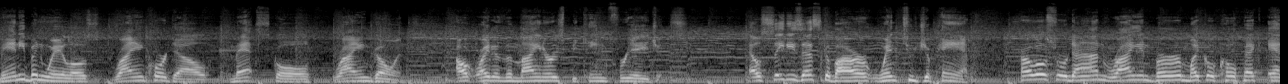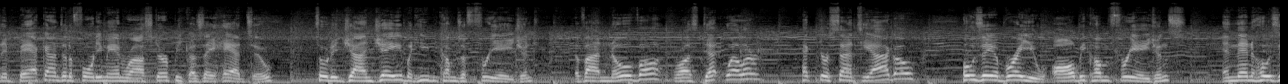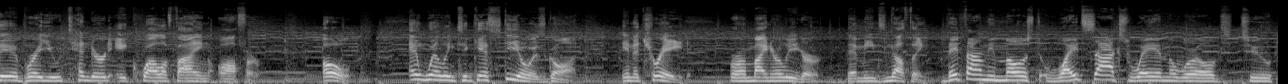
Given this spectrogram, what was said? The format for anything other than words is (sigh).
Manny Banuelos, Ryan Cordell, Matt Skole, Ryan Goins, outright of the minors, became free agents. Alcides Escobar went to Japan. Carlos Rodon, Ryan Burr, Michael Kopech added back onto the 40 man roster because they had to. So did Jon Jay, but he becomes a free agent. Ivan Nova, Ross Detwiler, Hector Santiago, Jose Abreu all become free agents. And then Jose Abreu tendered a qualifying offer. Oh, and Wellington Castillo is gone in a trade for a minor leaguer. That means nothing. They found the most White Sox way in the world to.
